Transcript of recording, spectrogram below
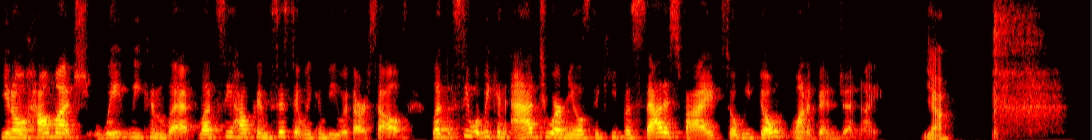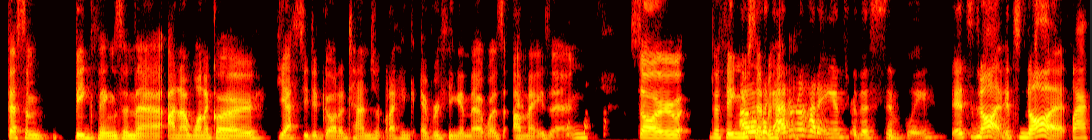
you know, how much weight we can lift. Let's see how consistent we can be with ourselves. Let's see what we can add to our meals to keep us satisfied so we don't want to binge at night. Yeah there's some big things in there. And I want to go, yes, you did go on a tangent, but I think everything in there was amazing. so the thing you I said, like, I don't know how to answer this simply. It's not, it's not like,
